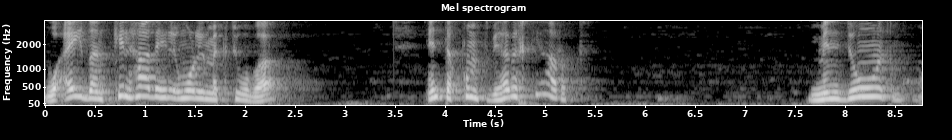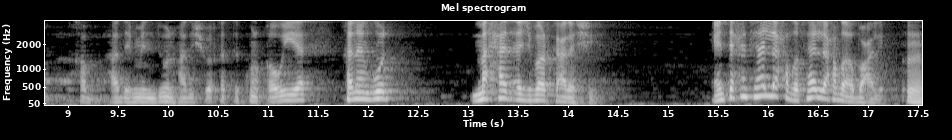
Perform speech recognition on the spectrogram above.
وأيضا كل هذه الأمور المكتوبة أنت قمت بها باختيارك. من دون خبر هذه من دون هذه شوي قد تكون قوية. خلينا نقول ما حد أجبرك على شيء. أنت الحين في هاللحظة في هاللحظة أبو علي. م.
